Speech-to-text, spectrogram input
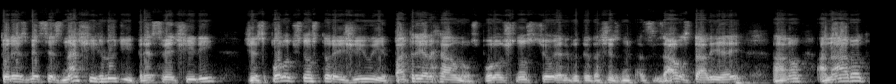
ktoré sme sa z našich ľudí presvedčili, že spoločnosť, ktoré žijú, je patriarchálnou spoločnosťou, ergo teda, že sme asi zaostali, hej, áno, a národ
